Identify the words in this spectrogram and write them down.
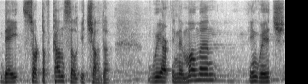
they sort of cancel each other. We are in a moment in which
